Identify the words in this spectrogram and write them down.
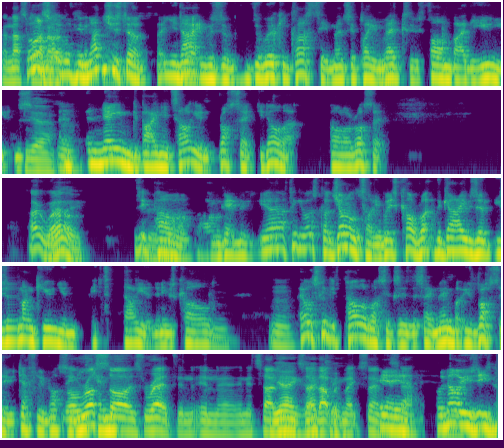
and that's well, that's what it was in Manchester. United yeah. was the, the, working class team, Manchester playing red because it was formed by the unions, yeah, and, and, named by an Italian, Rossi. Do you know that Paolo Rossi? Oh wow. Really? Is it Paolo? I'm getting, yeah, I think it was called. John will tell you, but it's called the guy was a he's a Mancunian Italian, and he was called. Mm. Mm. I always think it's Paolo Rossi because he's the same name, but he's Rossi, definitely Rossi. Well, Rosso is red in in, uh, in Italian, yeah, exactly. so that would make sense. Yeah, yeah. yeah. Well, no, he's, he's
